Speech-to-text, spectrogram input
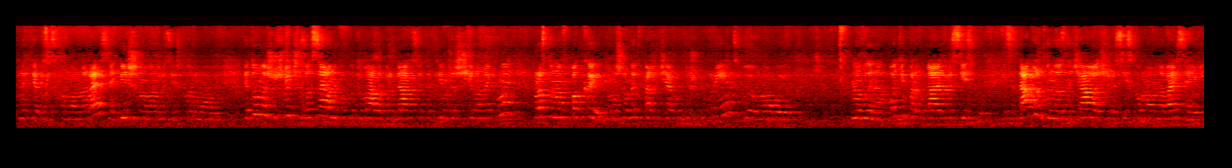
в них є російськомовна версія, більше новин російською мовою. Я думаю, що швидше за все вони побудували б редакцію таким же чином, як ми, просто навпаки, тому що вони в першу чергу пишуть українською мовою новини, а потім перекладають російською. І це також би не означало, що російськомовна версія є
